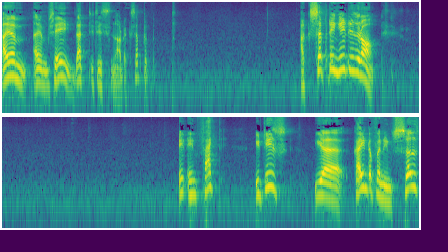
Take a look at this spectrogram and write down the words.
I am I am saying that it is not acceptable. Accepting it is wrong. In, in fact, it is a kind of an insult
